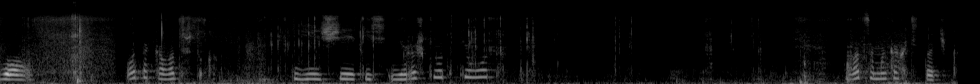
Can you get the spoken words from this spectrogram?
Вау. Вот така от штука. Є ще якісь іграшки отакі от. Вот сама когтеточка.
